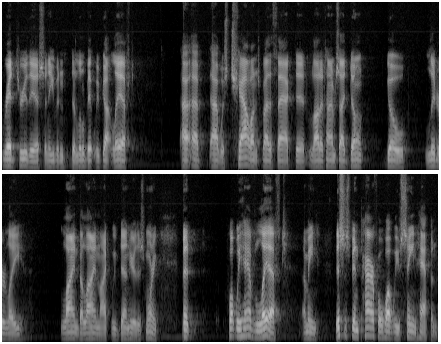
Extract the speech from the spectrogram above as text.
read through this, and even the little bit we've got left, I, I, I was challenged by the fact that a lot of times I don't go literally line by line like we've done here this morning. But what we have left, I mean, this has been powerful what we've seen happen.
